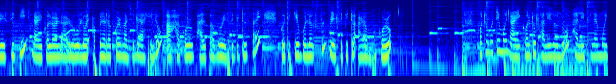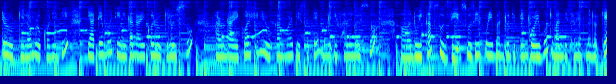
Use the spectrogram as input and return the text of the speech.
ৰেচিপি নাৰিকলৰ লাড়ু লৈ আপোনালোকৰ মাজলৈ আহিলোঁ। আশা কৰোঁ ভাল পাব ৰেচিপিটো চাই। গতিকে ব'লকচোন ৰেচিপিটো আৰম্ভ কৰোঁ। প্ৰথমতে মই নাৰিকলটো ফালি ল'লোঁ। ফালি পেলাই মই এতিয়া ৰুকি ল'ম ৰুকনি দি। ইয়াতে মই তিনিটা নাৰিকল ৰুকি লৈছোঁ। আৰু নাৰিকলখিনি ৰুকা হোৱাৰ পিছতে মই ইফালে লৈছোঁ দুই কাপ চুজি। চুজিৰ পৰিমাণটো ডিপেণ্ড কৰিব কিমান বিচাৰে আপোনালোকে।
